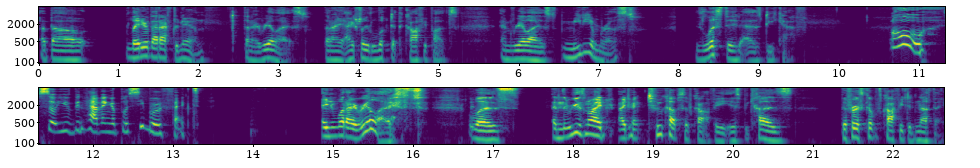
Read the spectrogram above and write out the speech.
about later that afternoon that I realized that I actually looked at the coffee pots and realized medium roast is listed as decaf. Oh, so you've been having a placebo effect. And what I realized was, and the reason why I, I drank two cups of coffee is because the first cup of coffee did nothing.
